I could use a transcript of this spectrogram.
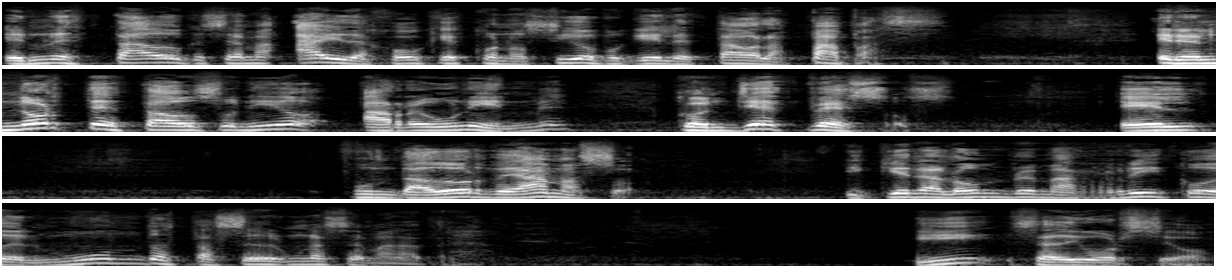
en un estado que se llama Idaho, que es conocido porque es el estado de las papas. En el norte de Estados Unidos a reunirme con Jeff Bezos, el fundador de Amazon, y que era el hombre más rico del mundo hasta hace una semana atrás. Y se divorció.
